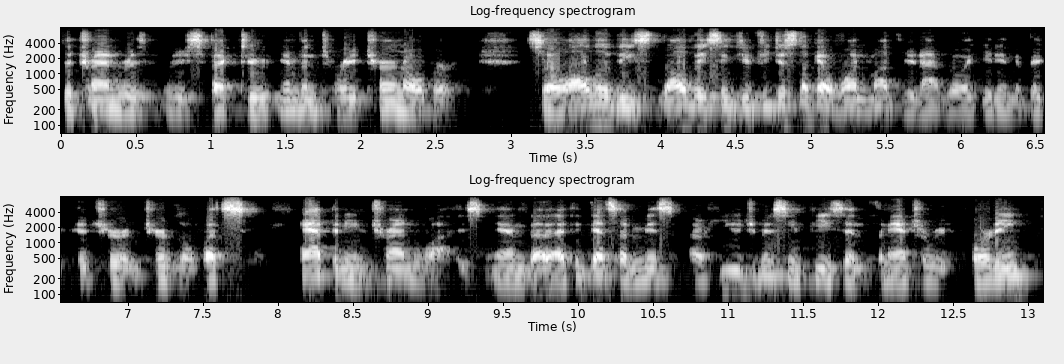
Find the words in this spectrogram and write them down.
the trend with respect to inventory turnover? So all of these, all these things, if you just look at one month, you're not really getting the big picture in terms of what's happening trend wise. And uh, I think that's a miss, a huge missing piece in financial reporting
